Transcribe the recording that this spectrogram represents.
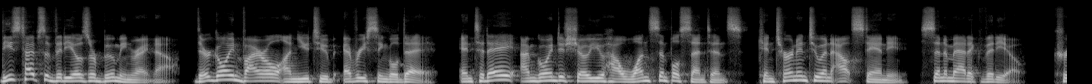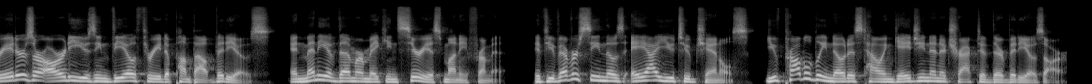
These types of videos are booming right now. They're going viral on YouTube every single day. And today, I'm going to show you how one simple sentence can turn into an outstanding, cinematic video. Creators are already using Veo 3 to pump out videos, and many of them are making serious money from it. If you've ever seen those AI YouTube channels, you've probably noticed how engaging and attractive their videos are.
